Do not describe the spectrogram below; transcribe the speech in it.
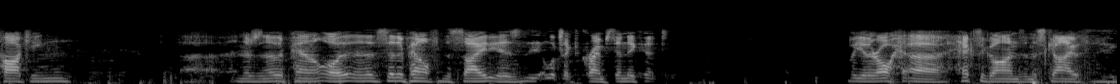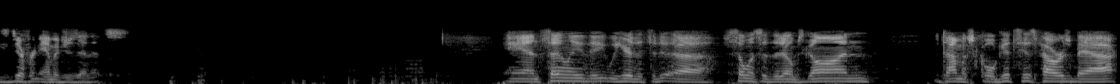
talking. Uh, and there's another panel. Oh, and this other panel from the side is it looks like the Crime Syndicate. But yeah, they're all uh, hexagons in the sky with these different images in it. And suddenly they, we hear that the, uh, someone said the dome's gone. Atomic Skull gets his powers back.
